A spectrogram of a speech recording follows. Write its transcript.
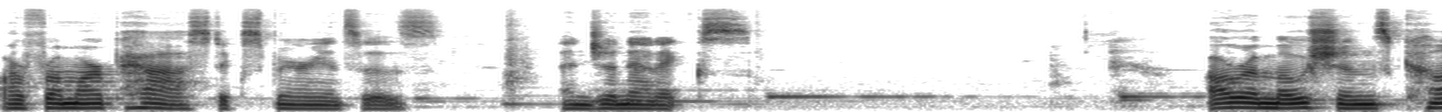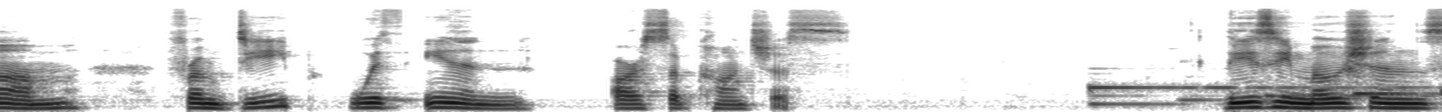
are from our past experiences and genetics. Our emotions come from deep within our subconscious. These emotions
